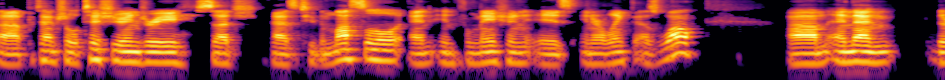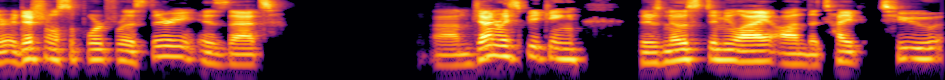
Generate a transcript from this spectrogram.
uh, potential tissue injury, such as to the muscle and inflammation, is interlinked as well. Um, and then their additional support for this theory is that, um, generally speaking, there's no stimuli on the type 2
